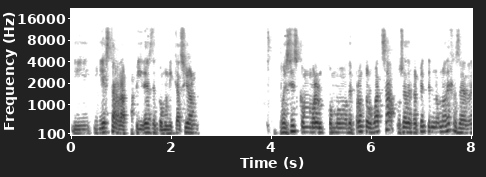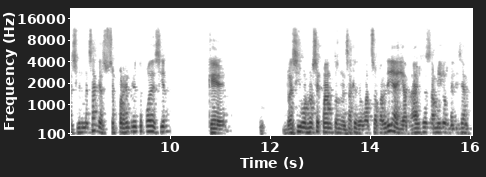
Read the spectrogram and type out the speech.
y, y esta rapidez de comunicación pues es como, como de pronto el WhatsApp, o sea, de repente no, no dejas de recibir mensajes. O sea, por ejemplo, yo te puedo decir que recibo no sé cuántos mensajes de WhatsApp al día y a, veces amigos me dicen,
